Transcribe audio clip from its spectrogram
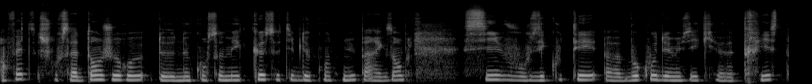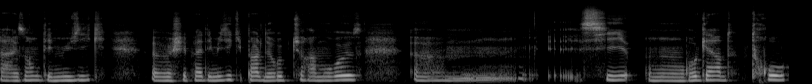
en fait, je trouve ça dangereux de ne consommer que ce type de contenu. Par exemple, si vous écoutez euh, beaucoup de musique triste, par exemple des musiques, je sais pas, des musiques qui parlent de rupture amoureuse, si on regarde trop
